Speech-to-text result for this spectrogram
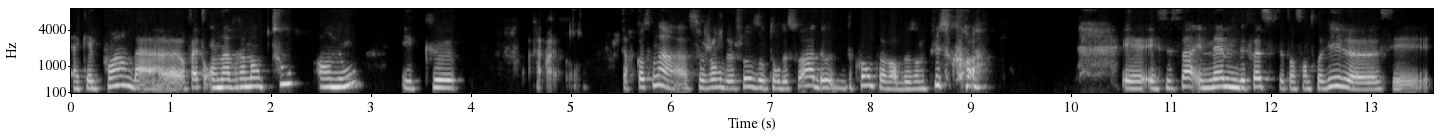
À quel point, bah, en fait, on a vraiment tout en nous et que, quand on a ce genre de choses autour de soi, de, de quoi on peut avoir besoin de plus, quoi? Et, et c'est ça. Et même des fois, si c'est en centre-ville, euh, c'est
